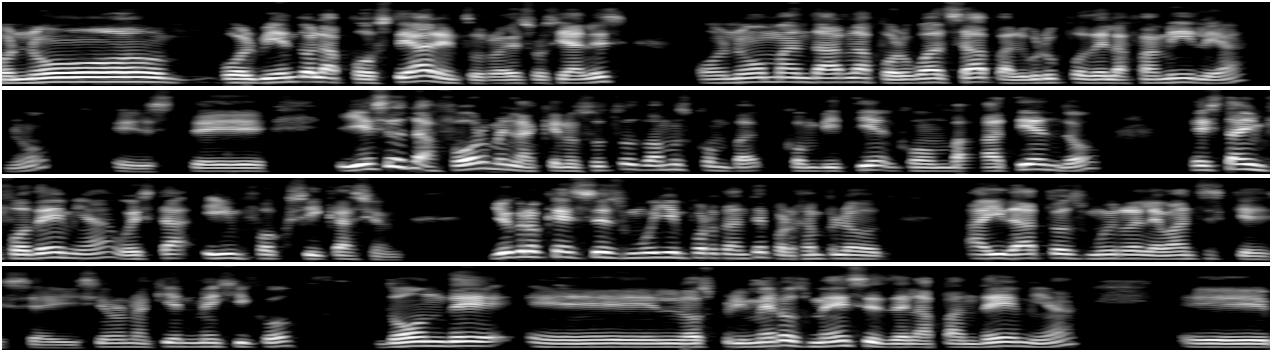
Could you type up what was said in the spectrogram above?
o no volviéndola a postear en tus redes sociales o no mandarla por WhatsApp al grupo de la familia, ¿no? Este, y esa es la forma en la que nosotros vamos combatiendo esta infodemia o esta infoxicación. Yo creo que eso es muy importante. Por ejemplo, hay datos muy relevantes que se hicieron aquí en México, donde eh, en los primeros meses de la pandemia eh,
